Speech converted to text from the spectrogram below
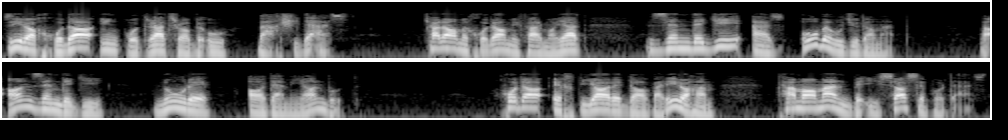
زیرا خدا این قدرت را به او بخشیده است. کلام خدا می‌فرماید زندگی از او به وجود آمد و آن زندگی نور آدمیان بود. خدا اختیار داوری را هم تماما به عیسی سپرده است.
